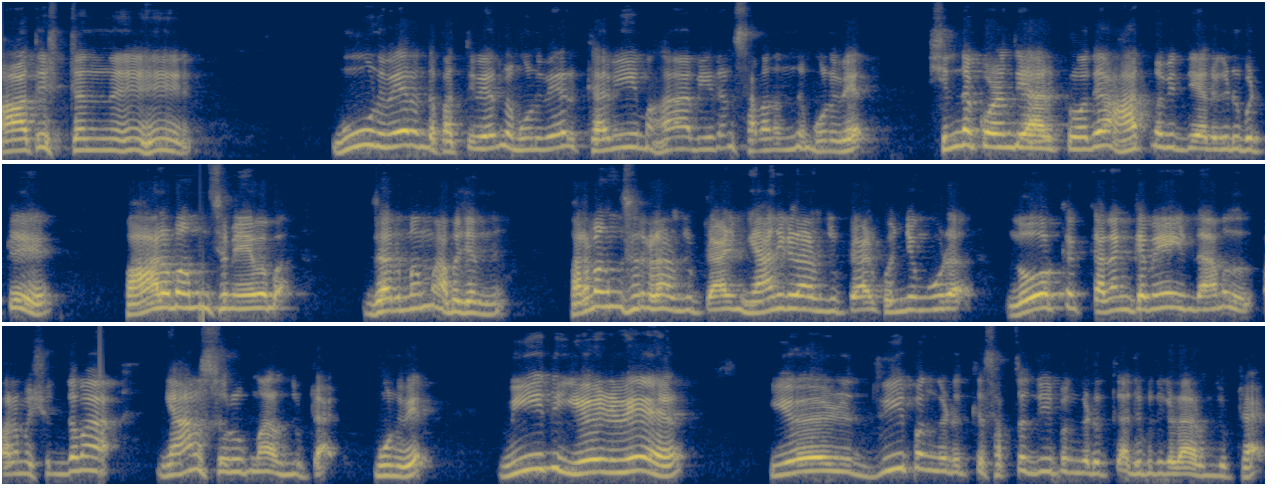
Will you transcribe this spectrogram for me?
ஆதிஷ்டன்னு. மூணு பேர் அந்த பத்து பேரில் மூணு பேர் கவி மகாவீரன் சவனன்னு மூணு பேர். சின்ன குழந்தையா இருக்கிறோதே ஆத்ம வித்தியில் ஈடுபட்டு பாரமஹம்சமேவ தர்மம் அபஜன்னு. பரமஹம்சர்களாக இருந்துவிட்டாள் ஞானிகளாக இருந்துவிட்டாள் கொஞ்சம் கூட லோக கலங்கமே இல்லாமல் பரம சுத்தமா ஞானஸ்வரூபமாக இருந்துவிட்டாள் மூணு பேர். மீதி ஏழு பேர் ஏழு தீபங்களுக்கு சப்த தீபங்களுக்கு அதிபதிகளாக இருந்துவிட்டாள்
